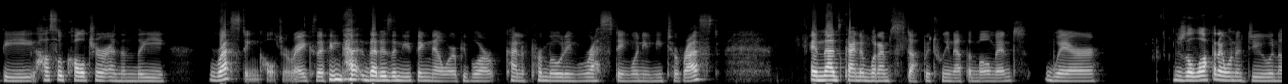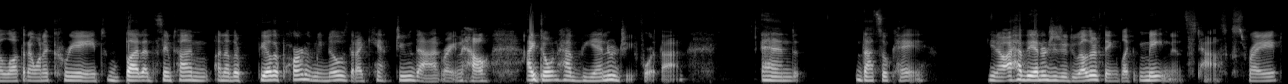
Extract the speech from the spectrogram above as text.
the hustle culture and then the resting culture, right? Because I think that that is a new thing now where people are kind of promoting resting when you need to rest. And that's kind of what I'm stuck between at the moment, where there's a lot that I want to do and a lot that I want to create, but at the same time, another the other part of me knows that I can't do that right now. I don't have the energy for that. And that's okay. You know, I have the energy to do other things like maintenance tasks, right?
